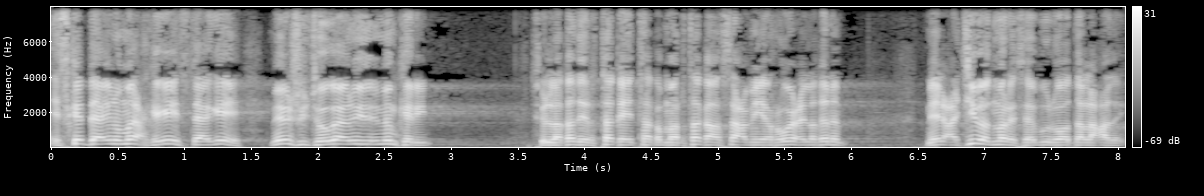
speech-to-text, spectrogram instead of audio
iska daa inuu madax kaga istaagee meeshuu jooga iman karin. Laqad irtaqaa sacmiya ruuci lghanam meel cajiibaad maraysaa buu waa dallacday.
